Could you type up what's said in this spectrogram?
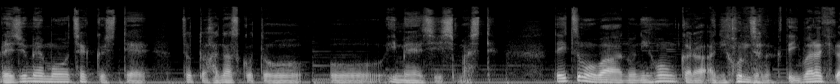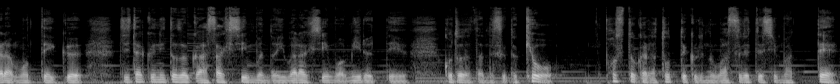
レジュメもチェックしてちょっと話すことをイメージしましてでいつもはあの日本からあ日本じゃなくて茨城から持っていく自宅に届く朝日新聞と茨城新聞を見るっていうことだったんですけど今日ポストから取ってくるのを忘れてしまって、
